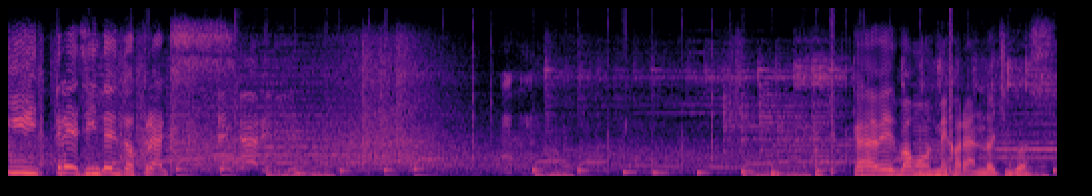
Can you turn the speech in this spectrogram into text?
Y tres intentos, cracks. Cada vez vamos mejorando, chicos.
